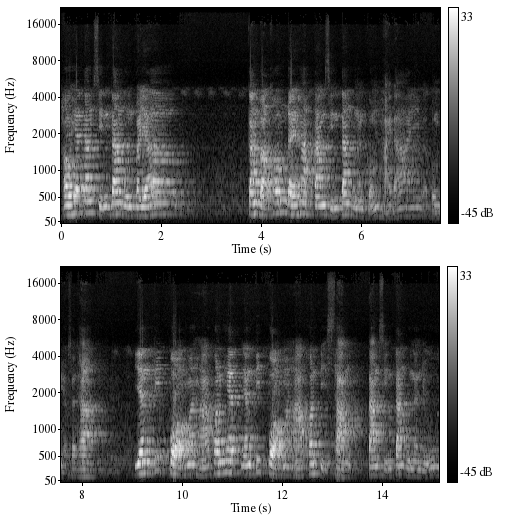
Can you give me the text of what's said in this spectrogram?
เขาเฮ็ดตั้งศีลตั้งบุญไปยาวการว่าเขาได้หับตั้งศีลตั้งบุญนั้นผมหายได้ว่าผมอยากศรัทธายังที่ปอกมาหาคอนเฮ็ดยังที่ปอกมาหาคอนติสั่งตั้งศีลตั้งบุญนั้นอยู่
